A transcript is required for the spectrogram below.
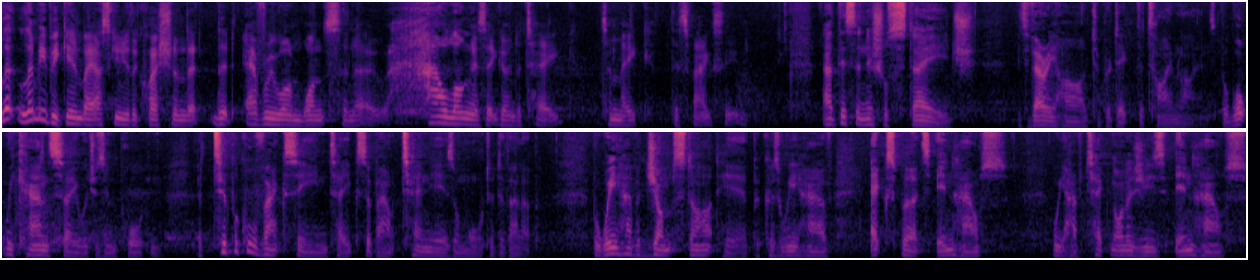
Let, let me begin by asking you the question that, that everyone wants to know. How long is it going to take to make this vaccine? At this initial stage, it's very hard to predict the timelines. But what we can say, which is important, a typical vaccine takes about 10 years or more to develop. But we have a jump start here because we have experts in house, we have technologies in house,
